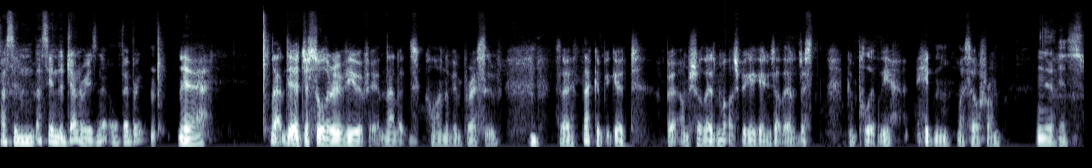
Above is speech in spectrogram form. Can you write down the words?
That's in that's the end of January, isn't it, or February? Yeah, that yeah, just saw the review of it and that looks kind of impressive. Mm. So that could be good. But I'm sure there's much bigger games out there I've just completely hidden myself from. Yeah. Yes,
